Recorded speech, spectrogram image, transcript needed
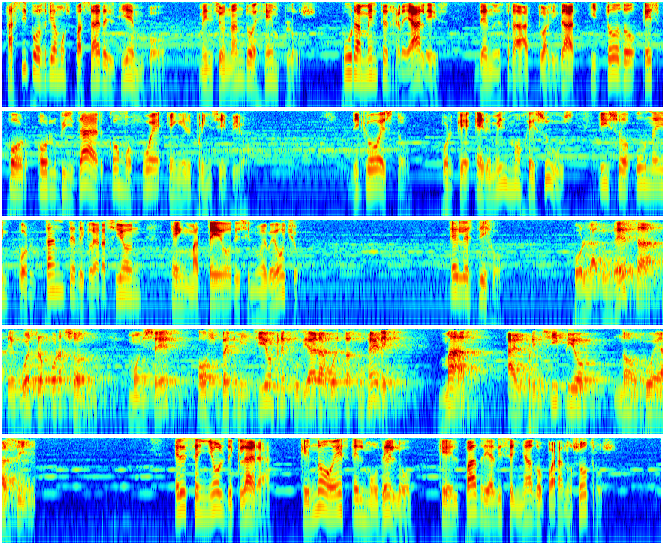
Así podríamos pasar el tiempo mencionando ejemplos puramente reales de nuestra actualidad y todo es por olvidar cómo fue en el principio. Digo esto porque el mismo Jesús hizo una importante declaración en Mateo 19:8. Él les dijo, por la dureza de vuestro corazón Moisés os permitió repudiar a vuestras mujeres, mas al principio no fue así. El Señor declara que no es el modelo que el Padre ha diseñado para nosotros.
